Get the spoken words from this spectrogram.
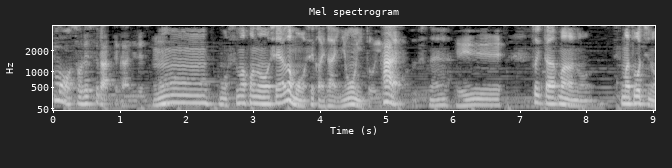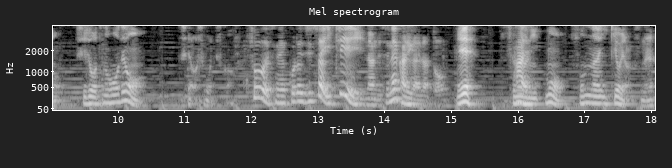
もうそれすらって感じですうね。ーん。もうスマホのシェアがもう世界第4位というはいことですね。へえ。そういった、まあ、あの、スマートウォッチの市場の方でも、シェアはすごいんですか？そうですね。これ実は1位なんですよね、海外だと。えそんなに、もう、そんな勢いなんですね。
